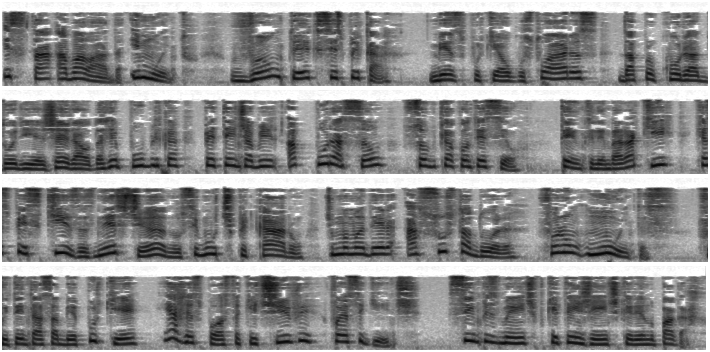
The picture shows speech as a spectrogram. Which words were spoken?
está abalada, e muito vão ter que se explicar, mesmo porque Augusto Aras, da Procuradoria-Geral da República, pretende abrir apuração sobre o que aconteceu. Tenho que lembrar aqui que as pesquisas neste ano se multiplicaram de uma maneira assustadora. Foram muitas. Fui tentar saber por quê e a resposta que tive foi a seguinte: simplesmente porque tem gente querendo pagar.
